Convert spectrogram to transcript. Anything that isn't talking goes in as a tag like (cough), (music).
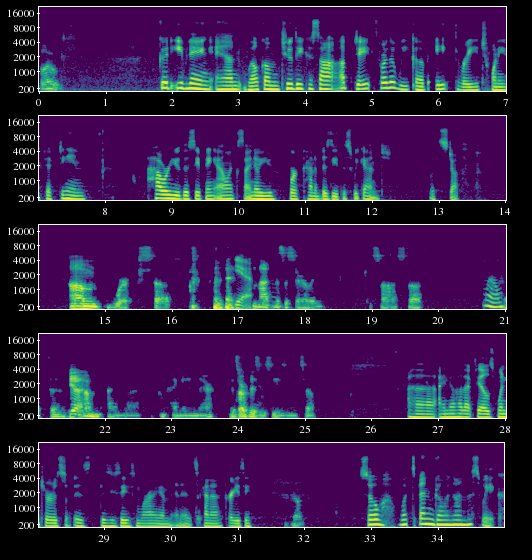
Hello. Good evening and welcome to the CASA update for the week of 8 3 2015. How are you this evening, Alex? I know you were kind of busy this weekend with stuff. Um, work stuff. (laughs) Yeah. Not necessarily CASA stuff. Well, But, uh, yeah, I'm I'm uh, I'm hanging in there. It's our busy season, so uh, I know how that feels. Winter is, is busy season where I am, and it's kind of crazy. Yeah. So, what's been going on this week?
